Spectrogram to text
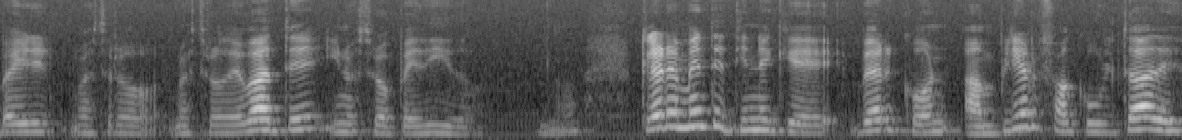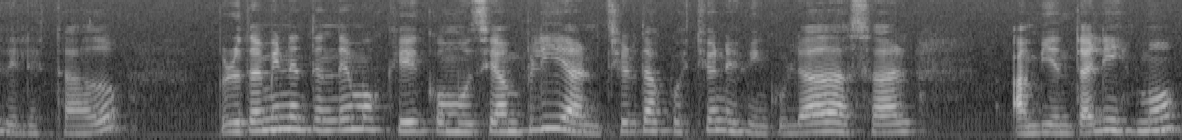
va a ir nuestro, nuestro debate y nuestro pedido. ¿no? Claramente tiene que ver con ampliar facultades del Estado pero también entendemos que como se amplían ciertas cuestiones vinculadas al ambientalismo,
